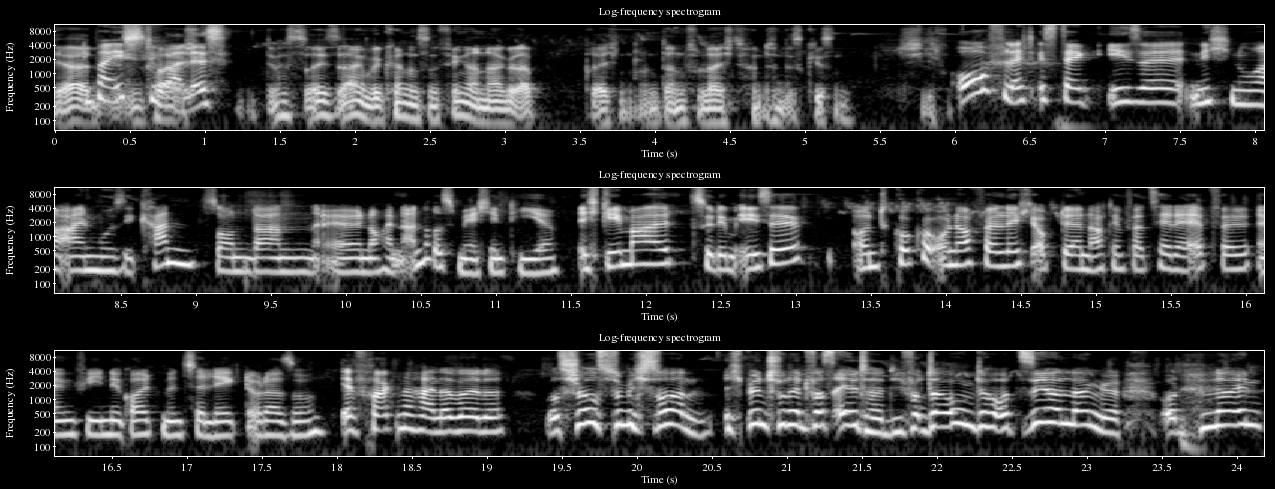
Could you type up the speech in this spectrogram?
Ja, Immer isst du alles. Was soll ich sagen? Wir können uns einen Fingernagel abbrechen und dann vielleicht unter das Kissen schieben. Oh, vielleicht ist der Esel nicht nur ein Musikant, sondern äh, noch ein anderes Märchentier. Ich gehe mal zu dem Esel und gucke unauffällig, ob der nach dem Verzehr der Äpfel irgendwie eine Goldmünze legt oder so. Er fragt nach einer Weile, was schaust du mich so an? Ich bin schon etwas älter, die Verdauung dauert sehr lange. Und nein,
